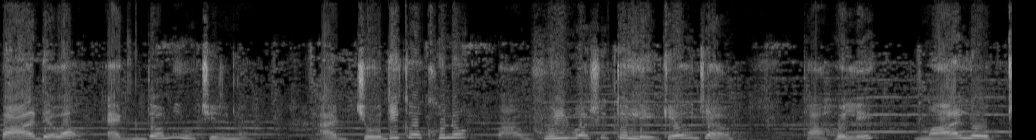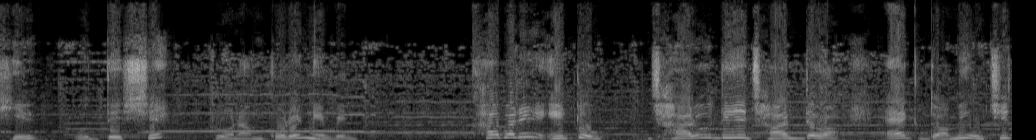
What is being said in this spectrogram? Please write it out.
পা দেওয়া একদমই উচিত নয়। আর যদি কখনো পা ভুলবশত লেগেও যাও, তাহলে মা লক্ষ্মীর উদ্দেশ্যে প্রণাম করে নেবেন। খাবারের এঁটো, ঝাড়ু দিয়ে ঝাঁট দেওয়া একদমই উচিত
